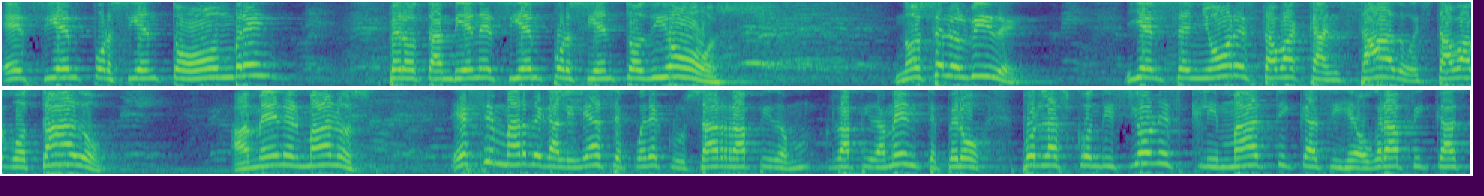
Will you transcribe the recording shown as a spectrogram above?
es 100% hombre, pero también es 100% Dios. No se le olvide. Y el Señor estaba cansado, estaba agotado. Amén, hermanos. Ese mar de Galilea se puede cruzar rápido, rápidamente, pero por las condiciones climáticas y geográficas,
